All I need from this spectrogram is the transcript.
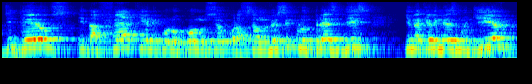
de Deus e da fé que ele colocou no seu coração. No versículo 13 diz que naquele mesmo dia,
